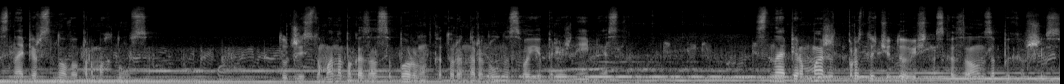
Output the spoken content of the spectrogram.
Снайпер снова промахнулся. Тут же из тумана показался Борланд, который нырнул на свое прежнее место. «Снайпер мажет просто чудовищно», — сказал он, запыхавшись.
